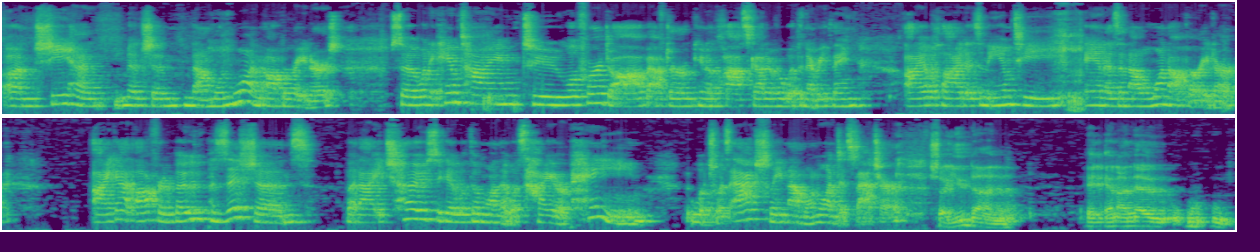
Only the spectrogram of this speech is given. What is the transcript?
and she had mentioned 911 operators. So when it came time to look for a job after, you know, class got over with and everything, I applied as an EMT and as a 911 operator. I got offered both positions, but I chose to go with the one that was higher paying, which was actually 911 dispatcher. So you've done, and I know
